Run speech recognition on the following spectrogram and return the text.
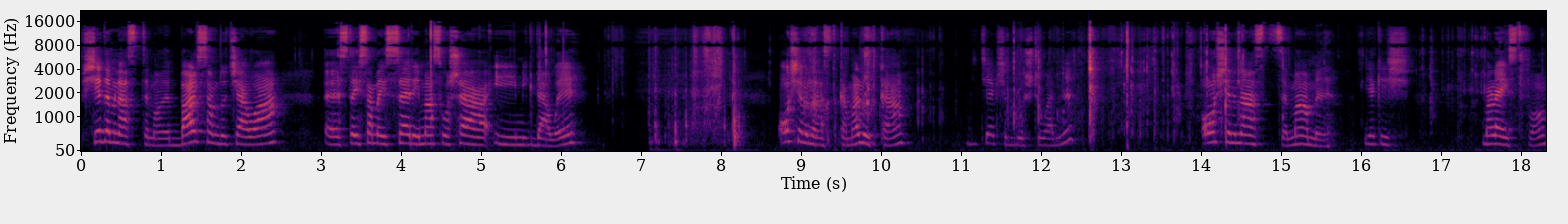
W siedemnastce mamy balsam do ciała yy, z tej samej serii masło shea i migdały. Osiemnastka, malutka. Widzicie, jak się błyszczy ładnie? W osiemnastce mamy jakieś maleństwo.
